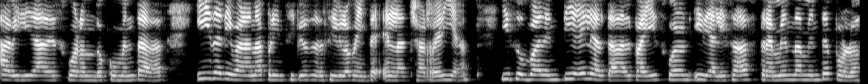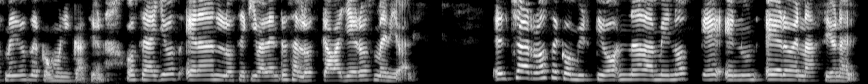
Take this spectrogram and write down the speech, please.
habilidades fueron documentadas y derivarán a principios del siglo XX en la charrería, y su valentía y lealtad al país fueron idealizadas tremendamente por los medios de comunicación, o sea, ellos eran los equivalentes a los caballeros medievales. El charro se convirtió nada menos que en un héroe nacional.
